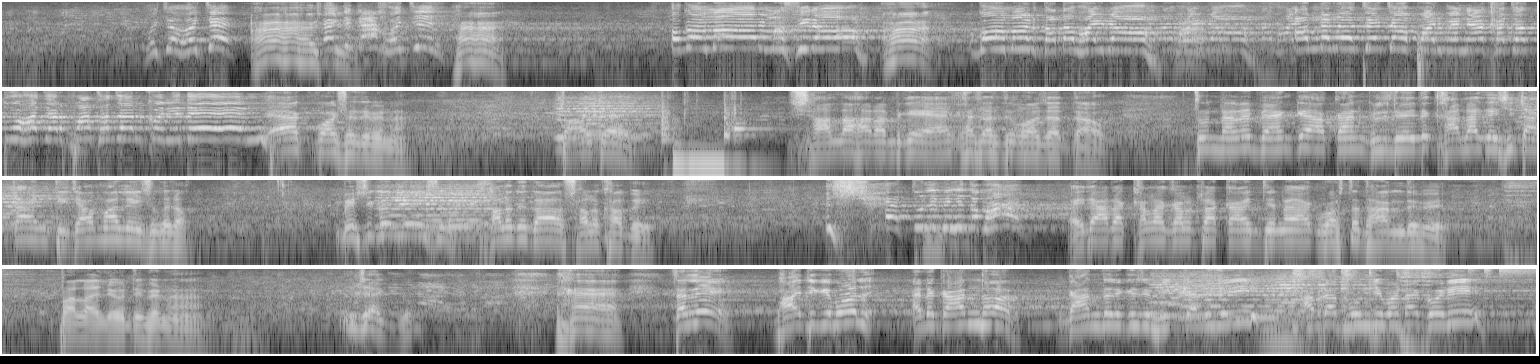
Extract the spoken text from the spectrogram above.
হয়েছে হয়েছে। হ্যাঁ হ্যাঁ হয়েছে। হয়েছে। হ্যাঁ হ্যাঁ। ওগো আমার মাসিরা। হ্যাঁ। ওগো আমার দাদা ভাইরা। আপনারা যে যা পারবেন এক হাজার দু হাজার পাঁচ হাজার করে দেন। এক পয়সা দেবে না। তাই তাই শালা হারামকে এক হাজার দু হাজার দাও। তোর নামে ব্যাংকে অ্যাকাউন্ট খুলে দিয়ে খালা বেশি টাকা আনতে যাও মাল এসো যাও। বেশি করে নিয়ে এসো। শালোকে দাও শালো খাবে। তুলে মিলি তো ভাই এই যে আর খালা গেল টাকা আনতে না এক বস্তা ধান দেবে। পালাইলেও দেবে না। গো। হ্যাঁ তাহলে ভাইটিকে বল, একটা গান ধর। গান ধরে কিছু ভিক্ষালি দিই আমরা পুঁজি বাটা করি।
